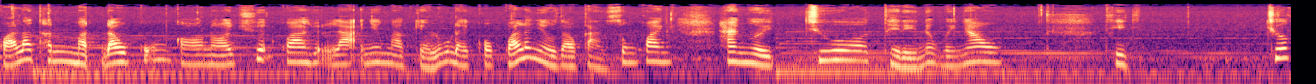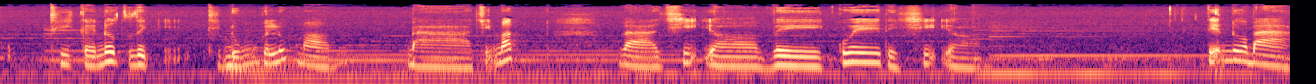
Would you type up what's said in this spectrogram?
quá là thân mật đâu cũng có nói chuyện qua chuyện lại nhưng mà kiểu lúc đấy có quá là nhiều rào cản xung quanh. Hai người chưa thể đến được với nhau. Thì trước thì cái đợt dịch thì đúng cái lúc mà bà chị mất và chị uh, về quê để chị uh, tiễn đưa bà.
